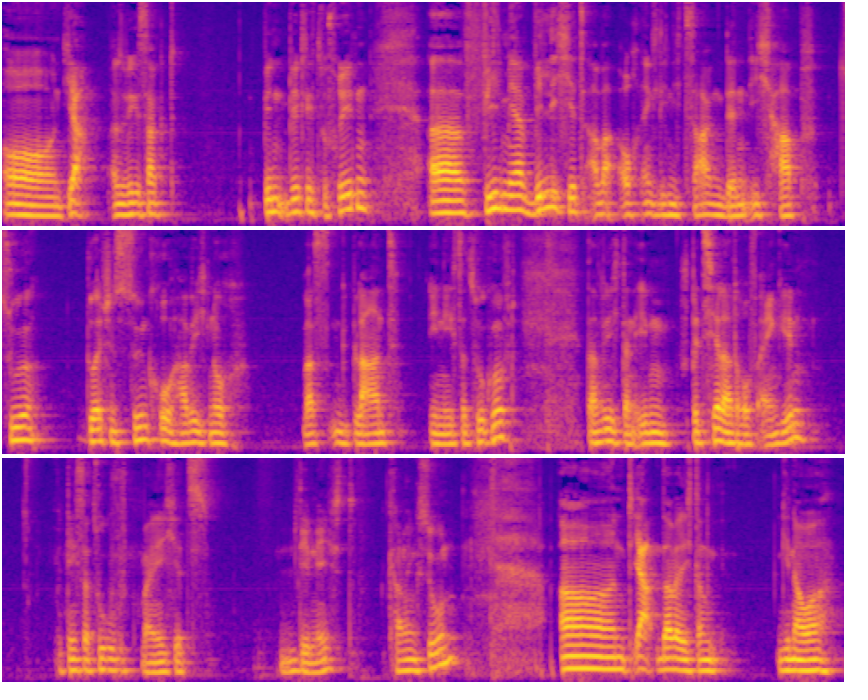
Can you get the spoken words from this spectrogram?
Und ja, also wie gesagt, bin wirklich zufrieden. Äh, viel mehr will ich jetzt aber auch eigentlich nicht sagen, denn ich habe zur deutschen Synchro habe ich noch was geplant in nächster Zukunft. Da will ich dann eben spezieller darauf eingehen. Mit nächster Zukunft meine ich jetzt demnächst coming soon. Und ja, da werde ich dann genauer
